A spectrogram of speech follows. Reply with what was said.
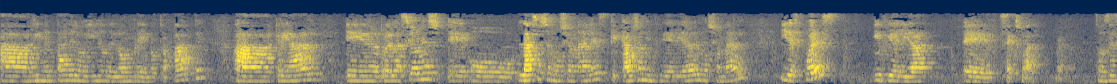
a alimentar el oído del hombre en otra parte, a crear eh, relaciones eh, o lazos emocionales que causan infidelidad emocional y después infidelidad eh, sexual. Entonces,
